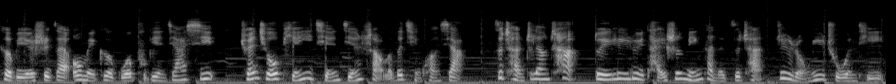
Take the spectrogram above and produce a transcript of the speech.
特别是在欧美各国普遍加息、全球便宜钱减少了的情况下，资产质量差、对利率抬升敏感的资产最容易出问题。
